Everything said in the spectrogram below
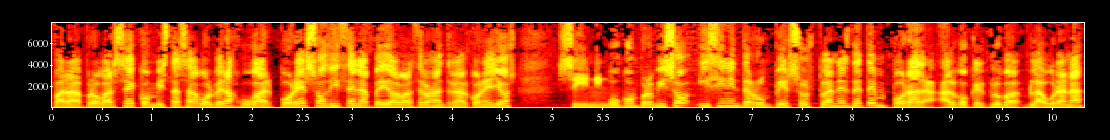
para probarse con vistas a volver a jugar. Por eso, dice, le ha pedido al Barcelona entrenar con ellos sin ningún compromiso y sin interrumpir sus planes de temporada, algo que el club blaugrana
